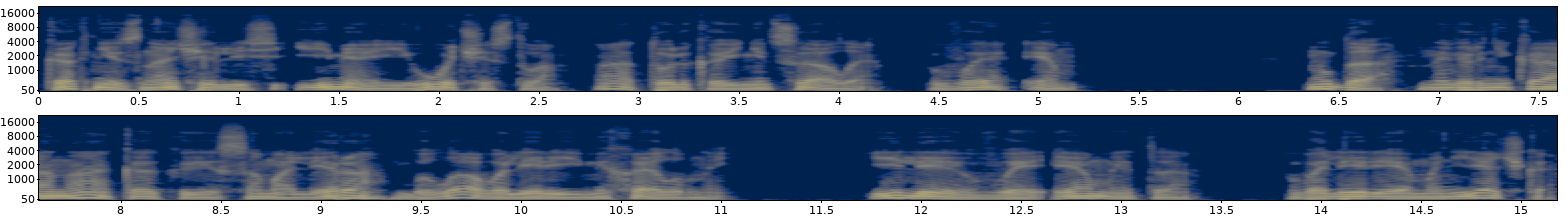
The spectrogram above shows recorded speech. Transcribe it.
Как не значились имя и отчество, а только инициалы – ВМ. Ну да, наверняка она, как и сама Лера, была Валерией Михайловной. Или ВМ это Валерия маньячка.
